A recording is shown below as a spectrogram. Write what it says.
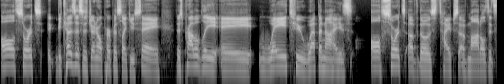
all sorts because this is general purpose like you say there's probably a way to weaponize all sorts of those types of models it's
